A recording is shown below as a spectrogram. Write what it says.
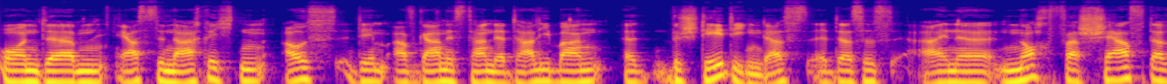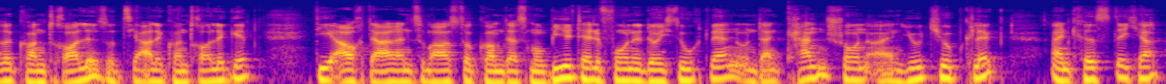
Und ähm, erste Nachrichten aus dem Afghanistan der Taliban äh, bestätigen das, äh, dass es eine noch verschärftere Kontrolle, soziale Kontrolle gibt, die auch darin zum Ausdruck kommt, dass Mobiltelefone durchsucht werden und dann kann schon ein YouTube-Click, ein christlicher,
